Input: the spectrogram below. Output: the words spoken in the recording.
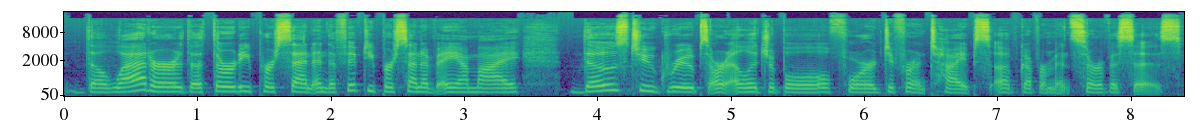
the latter, the 30% and the 50% of AMI, those two groups are eligible for different types of government services.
